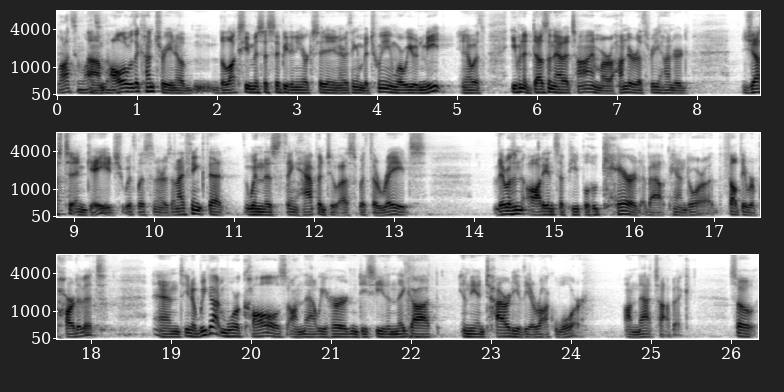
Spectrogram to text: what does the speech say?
lots and lots um, of them all over the country. You know, Biloxi, Mississippi to New York City and everything in between, where we would meet. You know, with even a dozen at a time or a hundred or three hundred. Just to engage with listeners. And I think that when this thing happened to us with the rates, there was an audience of people who cared about Pandora, felt they were part of it. And you know, we got more calls on that we heard in DC than they got in the entirety of the Iraq War on that topic. So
